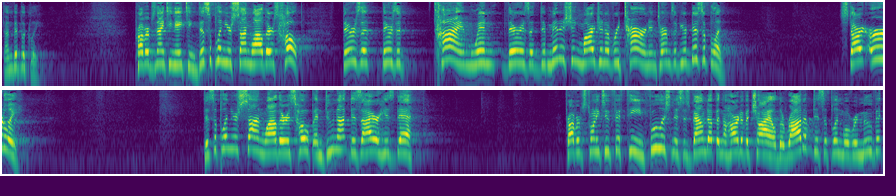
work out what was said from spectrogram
done biblically. Proverbs 19, 18. Discipline your son while there's hope. There's a, there's a time when there is a diminishing margin of return in terms of your discipline. Start early. Discipline your son while there is hope and do not desire his death. Proverbs 22 15, foolishness is bound up in the heart of a child. The rod of discipline will remove it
